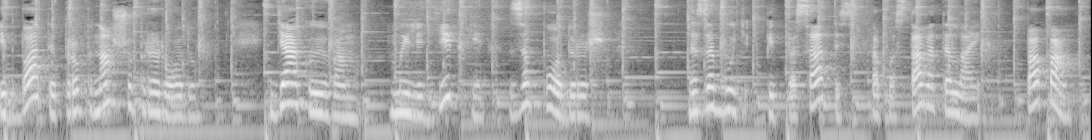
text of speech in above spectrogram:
і дбати про нашу природу. Дякую вам, милі дітки, за подорож. Не забудь підписатись та поставити лайк. papá.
